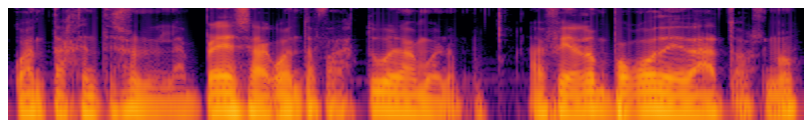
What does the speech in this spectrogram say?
cuánta gente son en la empresa, cuánto factura. Bueno, al final un poco de datos, ¿no?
